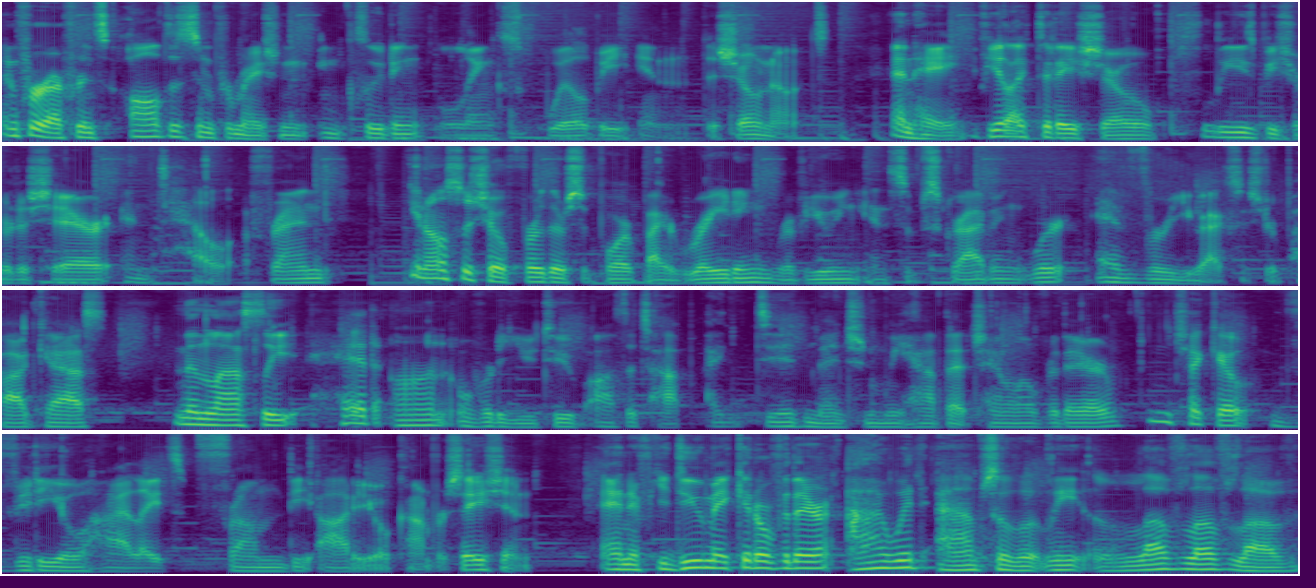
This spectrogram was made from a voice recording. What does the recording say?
And for reference, all this information, including links, will be in the show notes. And hey, if you like today's show, please be sure to share and tell a friend. You can also show further support by rating, reviewing, and subscribing wherever you access your podcast. And then lastly, head on over to YouTube. Off the top, I did mention we have that channel over there and check out video highlights from the audio conversation. And if you do make it over there, I would absolutely love, love, love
